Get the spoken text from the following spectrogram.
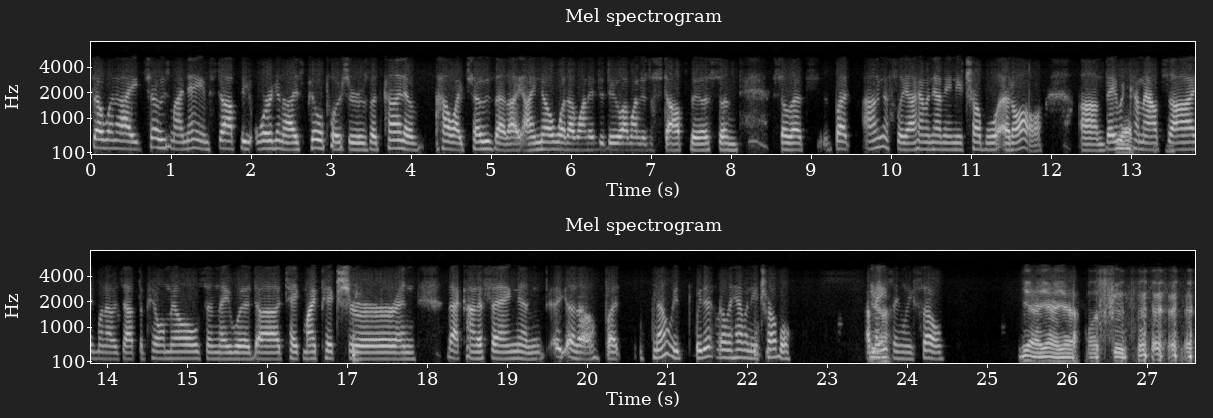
So when I chose my name, stop the organized pill pushers. That's kind of how I chose that. I I know what I wanted to do. I wanted to stop this, and so that's. But honestly, I haven't had any trouble at all. Um, they would yeah. come outside when I was at the pill mills, and they would uh, take my picture and that kind of thing, and you know. But no, we we didn't really have any trouble amazingly yeah. so. Yeah, yeah, yeah. Well, that's good.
